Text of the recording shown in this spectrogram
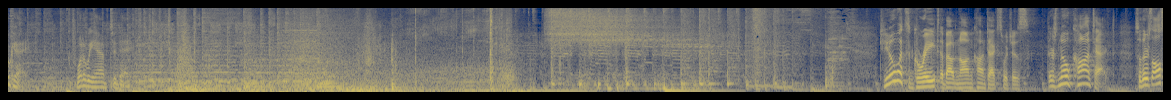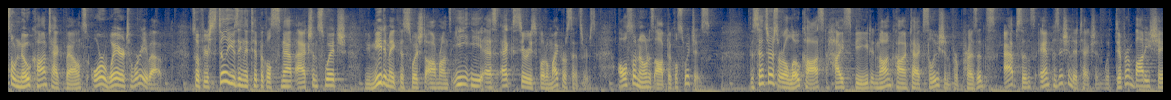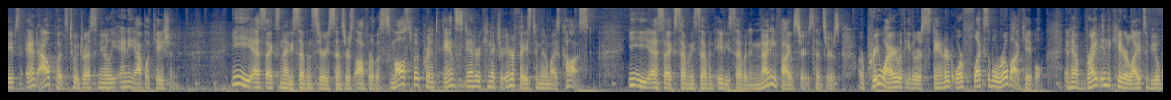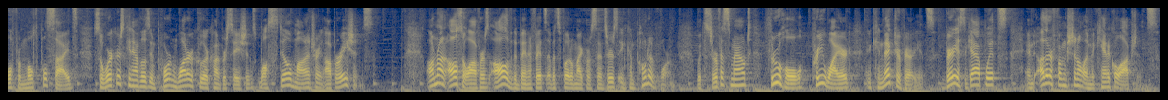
Okay, what do we have today? Do you know what's great about non-contact switches? There's no contact. So there's also no contact bounce or wear to worry about. So if you're still using the typical snap action switch, you need to make the switch to Omron's EESX series photo photomicrosensors, also known as optical switches. The sensors are a low-cost, high-speed, non-contact solution for presence, absence, and position detection with different body shapes and outputs to address nearly any application. EESX 97 series sensors offer the smallest footprint and standard connector interface to minimize cost. EESX 77, 87, and 95 series sensors are pre-wired with either a standard or flexible robot cable and have bright indicator lights viewable from multiple sides so workers can have those important water cooler conversations while still monitoring operations. Omron also offers all of the benefits of its photomicrosensors in component form, with surface mount, through-hole, pre-wired, and connector variants, various gap widths, and other functional and mechanical options.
